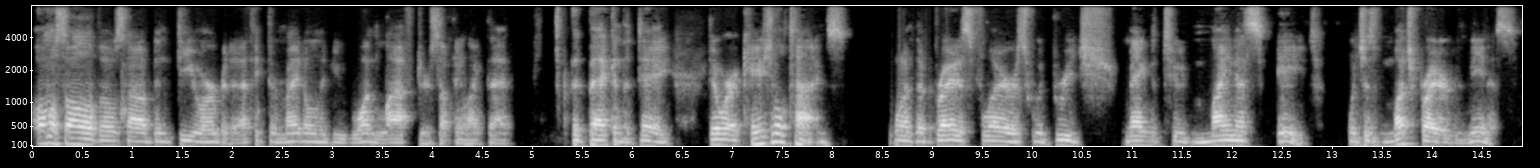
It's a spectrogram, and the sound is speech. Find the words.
almost all of those now have been deorbited. I think there might only be one left or something like that. But back in the day, there were occasional times when the brightest flares would reach magnitude minus eight, which is much brighter than Venus.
